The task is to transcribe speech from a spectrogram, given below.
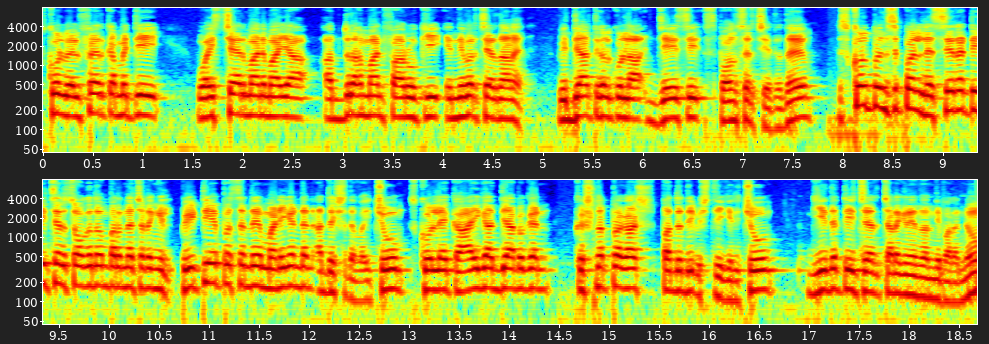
school welfare committee vice ചെയർമാനുമായ അബ്ദുറഹ്മാൻ ഫാറൂഖി എന്നിവർ ചേർന്നാണ് വിദ്യാർത്ഥികൾക്കുള്ള ജേഴ്സി സ്പോൺസർ ചെയ്തത്. സ്കൂൾ പ്രിൻസിപ്പൽ നസീറ ടീച്ചർ സ്വാഗതം പറഞ്ഞ ചടങ്ങിൽ P T A president Manikandan അധ്യക്ഷത വഹിച്ചു. സ്കൂളിലെ കായിക അധ്യാപകൻ കൃഷ്ണപ്രകാശ് പദ്ധതി വിശദീകരിച്ചു. ഗീത ടീച്ചർ ചടങ്ങിന് നന്ദി പറഞ്ഞു.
